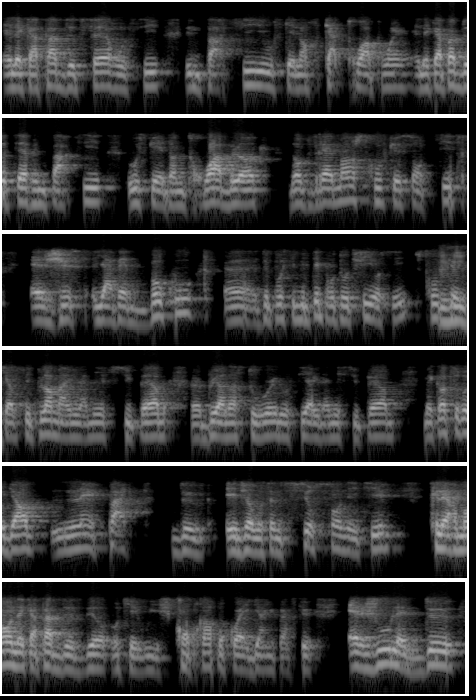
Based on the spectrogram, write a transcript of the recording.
Elle est capable de te faire aussi une partie où elle lance 4-3 points. Elle est capable de te faire une partie où elle donne 3 blocs. Donc vraiment, je trouve que son titre est juste. Il y avait beaucoup euh, de possibilités pour d'autres filles aussi. Je trouve que mhm. Kelsey Plum a une année superbe. Euh, Brianna Stewart aussi a une année superbe. Mais quand tu regardes l'impact de AJ Wilson sur son équipe, clairement, on est capable de se dire, OK, oui, je comprends pourquoi elle gagne parce qu'elle joue les deux,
